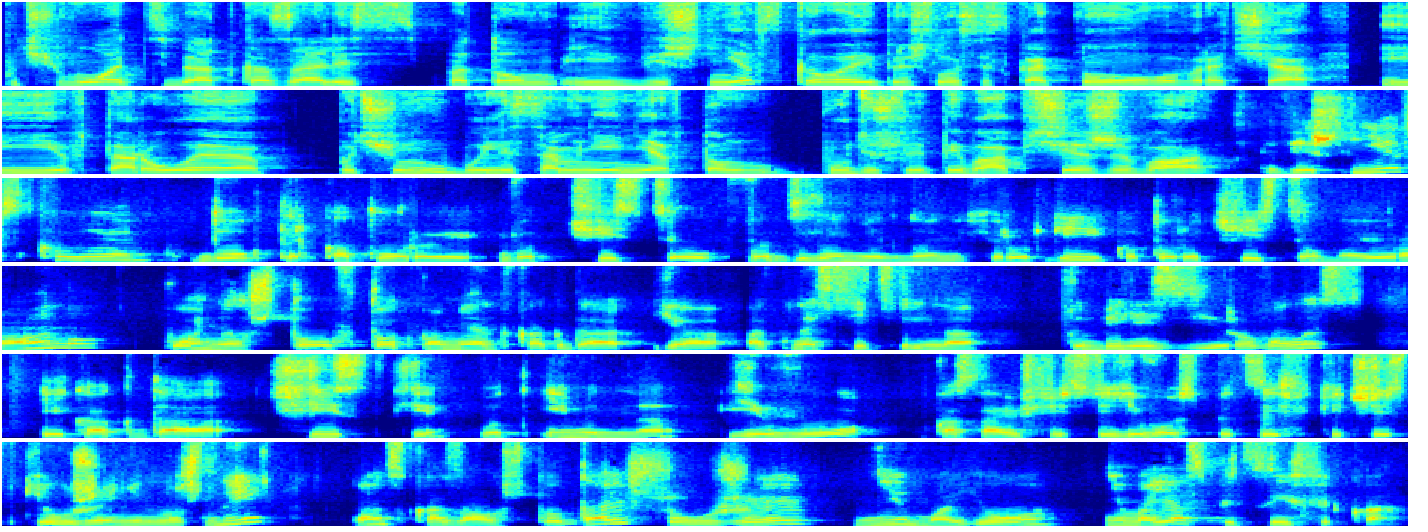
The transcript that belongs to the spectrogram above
почему от тебя отказались потом и Вишневского, и пришлось искать нового врача? И второе, почему были сомнения в том, будешь ли ты вообще жива? Вишневского, доктор, который вот чистил в отделении гнойной хирургии, который чистил мою рану, понял, что в тот момент, когда я относительно стабилизировалась, и когда чистки, вот именно его, касающиеся его специфики чистки уже не нужны, он сказал, что дальше уже не мое, не моя специфика,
